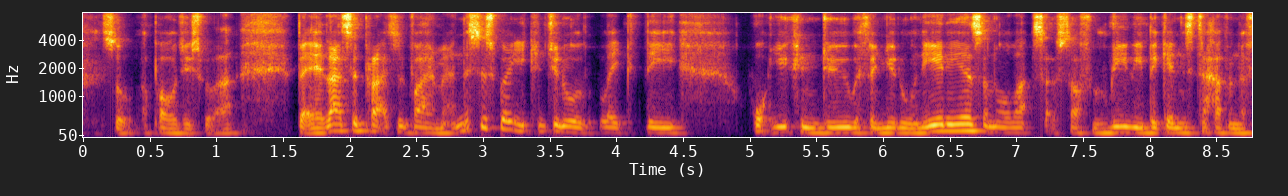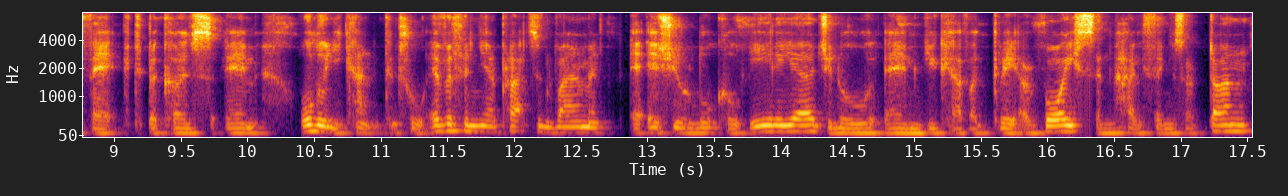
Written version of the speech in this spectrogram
So apologies for that. But uh, that's the practice environment. And this is where you can, you know, like the what you can do within your own areas and all that sort of stuff really begins to have an effect because um, although you can't control everything in your practice environment, it is your local area. Do You know, um, you have a greater voice in how things are done.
